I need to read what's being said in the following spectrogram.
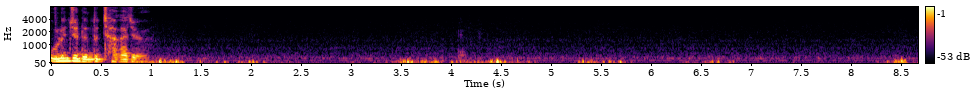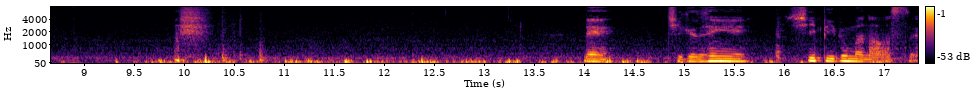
오른쪽 눈도 작아져요. 네, 지금 생일 12분만 남았어요.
